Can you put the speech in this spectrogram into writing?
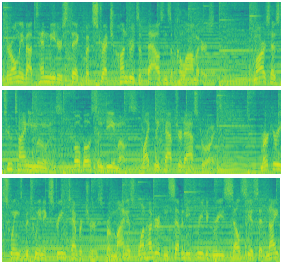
They're only about 10 meters thick but stretch hundreds of thousands of kilometers. Mars has two tiny moons, Phobos and Deimos, likely captured asteroids. Mercury swings between extreme temperatures from minus 173 degrees Celsius at night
